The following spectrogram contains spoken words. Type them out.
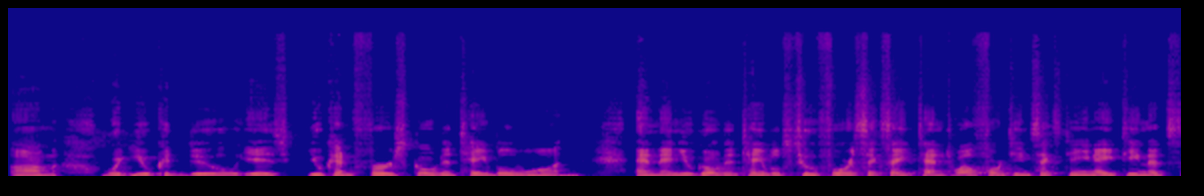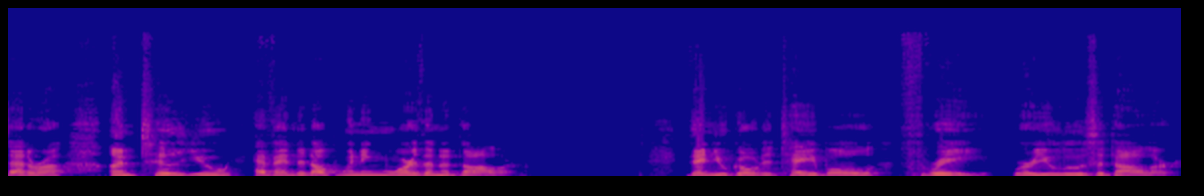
Um, what you can do is you can first go to table one, and then you go to tables 2, 4, 6, 8, 10, 12, 14, 16, 18, etc., until you have ended up winning more than a dollar. Then you go to table three, where you lose a dollar.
